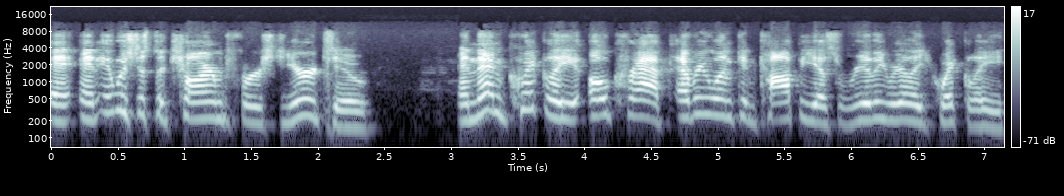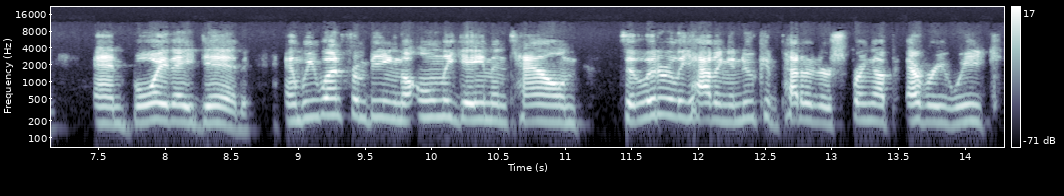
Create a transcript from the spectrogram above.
and, and it was just a charmed first year or two. And then quickly, oh crap, everyone can copy us really, really quickly. And boy, they did. And we went from being the only game in town to literally having a new competitor spring up every week.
